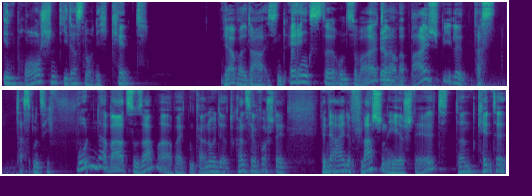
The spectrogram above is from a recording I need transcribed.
in Branchen, die das noch nicht kennt. Ja, weil da sind Ängste und so weiter. Genau. Aber Beispiele, dass, dass man sich wunderbar zusammenarbeiten kann. Und du kannst dir vorstellen, wenn der eine Flaschen herstellt, dann kennt er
